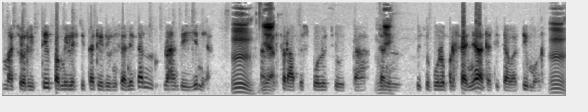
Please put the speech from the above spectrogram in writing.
majority pemilih kita di Indonesia ini kan Nahdiyin ya, Mm, ya. hampir 110 juta Iya. dan 70 persennya ada di Jawa Timur. Mm,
